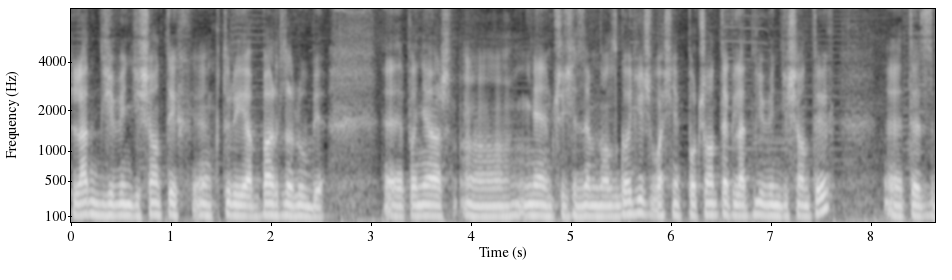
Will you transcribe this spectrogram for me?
lat 90., e, który ja bardzo lubię, e, ponieważ mm, nie wiem, czy się ze mną zgodzisz, właśnie początek lat 90. To jest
